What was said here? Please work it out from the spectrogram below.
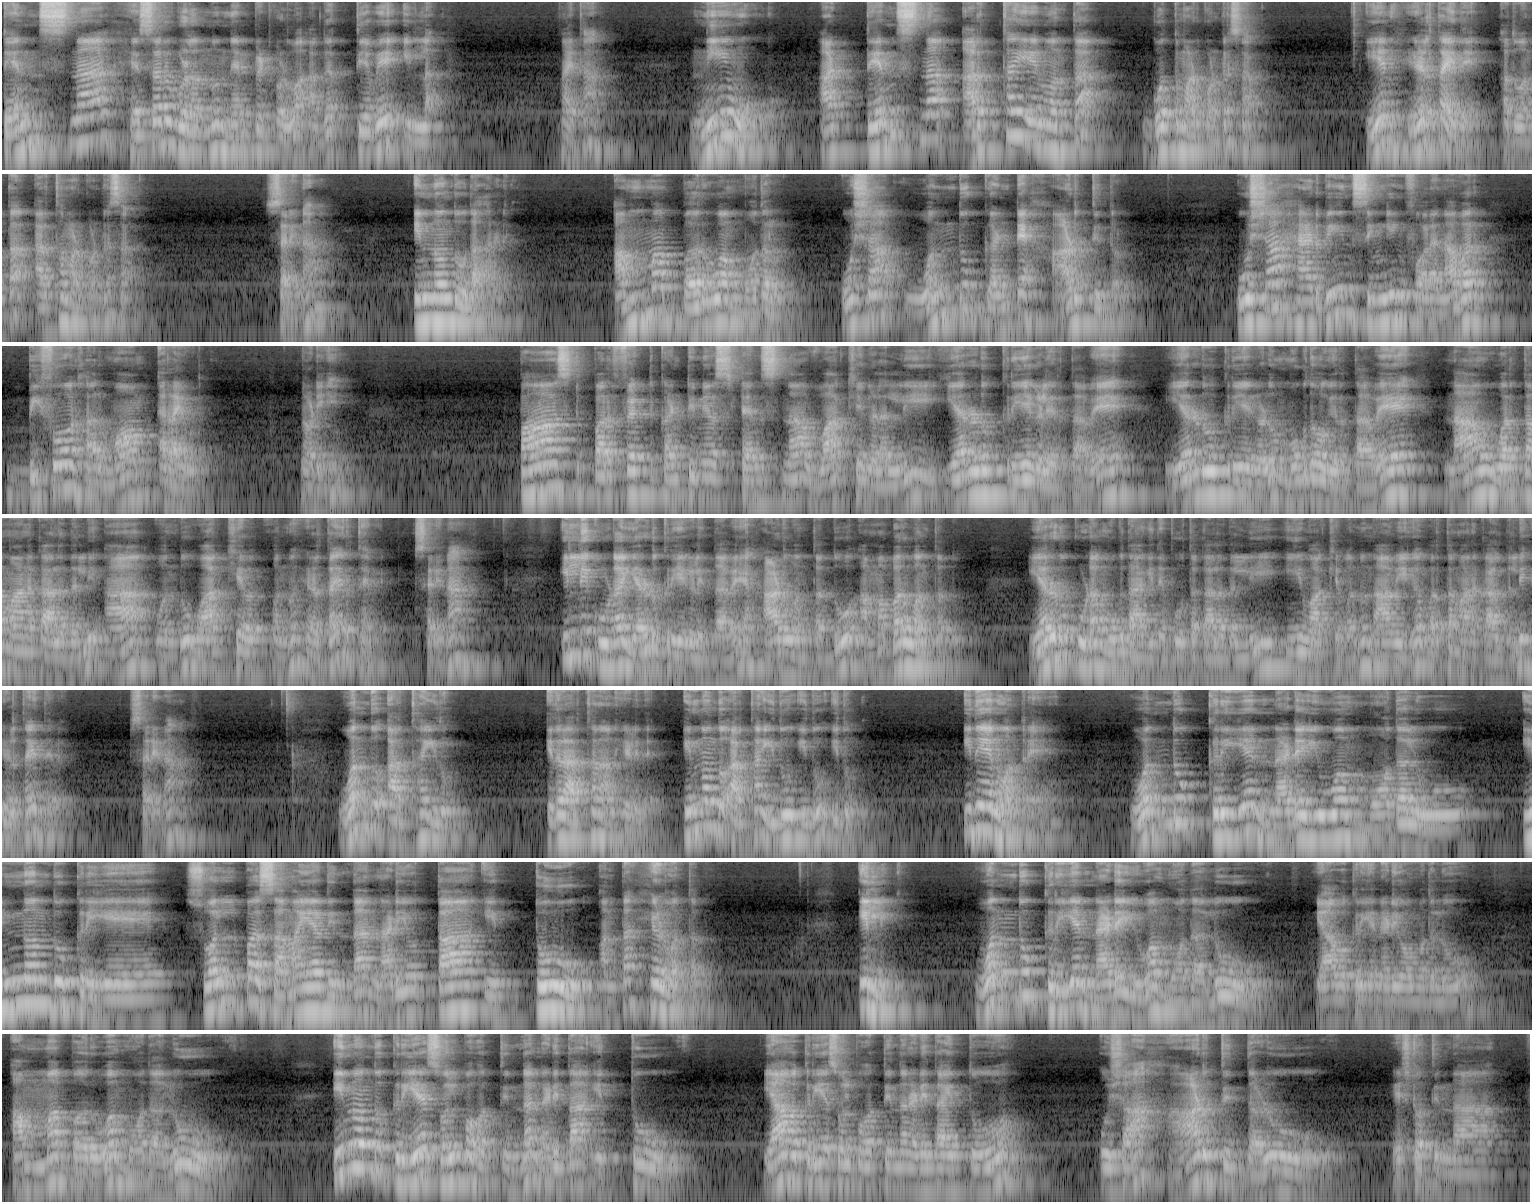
ಟೆನ್ಸ್ನ ಹೆಸರುಗಳನ್ನು ನೆನಪಿಟ್ಕೊಳ್ಳುವ ಅಗತ್ಯವೇ ಇಲ್ಲ. ಆಯಿತಾ? ನೀವು ಆ ಟೆನ್ಸ್ನ ಅರ್ಥ ಏನು ಅಂತ ಗೊತ್ತು ಮಾಡಿಕೊಂಡ್ರೆ ಸಾಕು. ಏನು ಹೇಳ್ತಾ ಇದೆ ಅದು ಅಂತ ಅರ್ಥ ಮಾಡಿಕೊಂಡ್ರೆ ಸಾಕು. ಸರಿನಾ? ಇನ್ನೊಂದು ಉದಾಹರಣೆ. ಅಮ್ಮ ಬರುವ ಮೊದಲು ಉಷಾ ಒಂದು ಗಂಟೆ ಹಾಡುತ್ತಿದ್ದಳು. Usha had been singing for an hour before her mom arrived ನೋಡಿ ಪಾಸ್ಟ್ ಪರ್ಫೆಕ್ಟ್ ಕಂಟಿನ್ಯೂಸ್ ಟೆನ್ಸ್ನ ವಾಕ್ಯಗಳಲ್ಲಿ ಎರಡು ಕ್ರಿಯೆಗಳಿರ್ತವೆ, ಎರಡು ಕ್ರಿಯೆಗಳು ಮುಗಿದೋಗಿರ್ತವೆ. ನಾವು ವರ್ತಮಾನ ಕಾಲದಲ್ಲಿ ಆ ಒಂದು ವಾಕ್ಯವನ್ನು ಹೇಳ್ತಾ ಇರ್ತೇವೆ. ಸರಿನಾ? ಇಲ್ಲಿ ಕೂಡ ಎರಡು ಕ್ರಿಯೆಗಳಿದ್ದಾವೆ, ಹಾಡುವಂಥದ್ದು, ಅಮ್ಮ ಬರುವಂಥದ್ದು. ಎರಡು ಕೂಡ ಮುಗಿದಾಗಿದೆ ಭೂತಕಾಲದಲ್ಲಿ. ಈ ವಾಕ್ಯವನ್ನು ನಾವೀಗ ವರ್ತಮಾನ ಕಾಲದಲ್ಲಿ ಹೇಳ್ತಾ ಇದ್ದೇವೆ. ಸರಿನಾ? ಒಂದು ಅರ್ಥ ಇದು. ಇದರ ಅರ್ಥ ನಾನು ಹೇಳಿದೆ. ಇನ್ನೊಂದು ಅರ್ಥ ಇದು ಇದು ಇದು. ಇದೇನು ಅಂದರೆ, ಒಂದು ಕ್ರಿಯೆ ನಡೆಯುವ ಮೊದಲು ಇನ್ನೊಂದು ಕ್ರಿಯೆ ಸ್ವಲ್ಪ ಸಮಯದಿಂದ ನಡೆಯುತ್ತಾ ಇತ್ತು ಅಂತ ಹೇಳುವಂಥದ್ದು. ಇಲ್ಲಿ ಒಂದು ಕ್ರಿಯೆ ನಡೆಯುವ ಮೊದಲು, ಯಾವ ಕ್ರಿಯೆ ನಡೆಯುವ ಮೊದಲು? ಅಮ್ಮ ಬರುವ ಮೊದಲು. ಇನ್ನೊಂದು ಕ್ರಿಯೆ ಸ್ವಲ್ಪ ಹೊತ್ತಿಂದ ನಡೀತಾ ಇತ್ತು. ಯಾವ ಕ್ರಿಯೆ ಸ್ವಲ್ಪ ಹೊತ್ತಿಂದ ನಡೀತಾ ಇತ್ತು? ಉಷಾ ಹಾಡುತ್ತಿದ್ದಳು. ಎಷ್ಟೊತ್ತಿಂದ?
